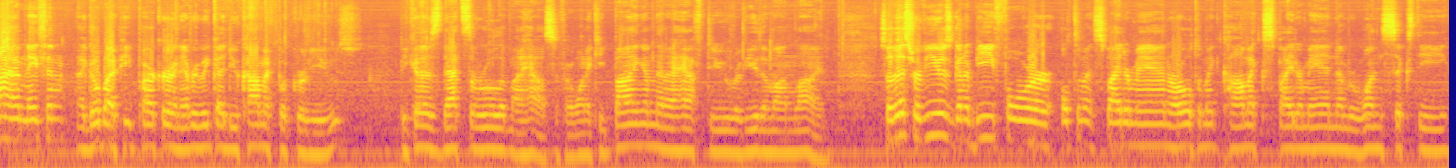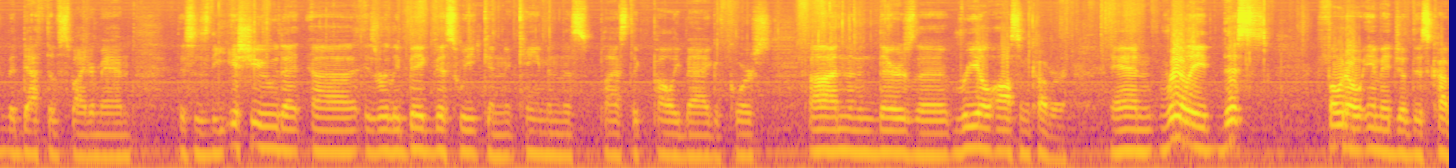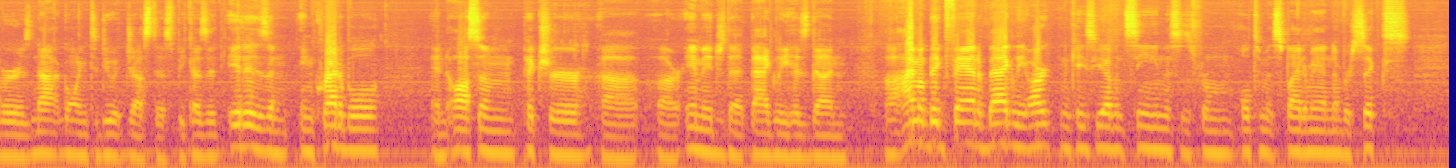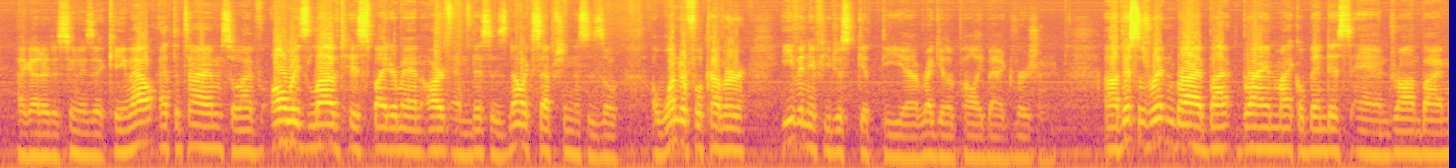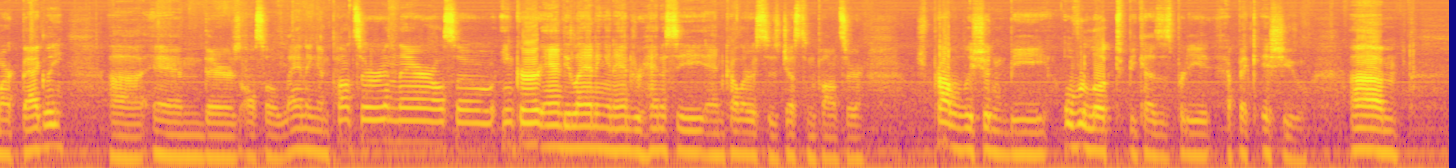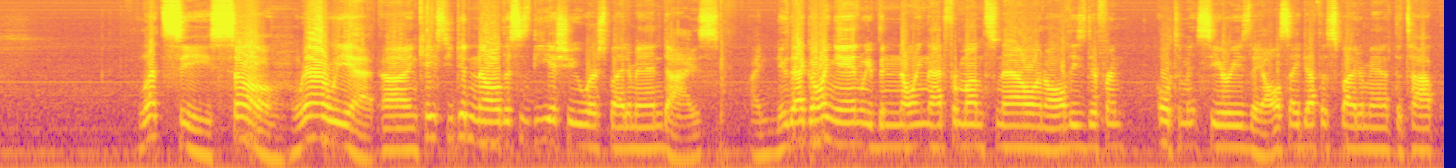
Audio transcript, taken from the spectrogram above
Hi, I'm Nathan. I go by Pete Parker, and every week I do comic book reviews because that's the rule at my house. If I want to keep buying them, then I have to review them online. So this review is going to be for Ultimate Spider-Man or Ultimate Comics Spider-Man number 160, The Death of Spider-Man. This is the issue that uh, is really big this week, and it came in this plastic poly bag, of course. Uh, and then there's the real awesome cover. And really, this photo image of this cover is not going to do it justice because it, it is an incredible and awesome picture uh, or image that Bagley has done. Uh, I'm a big fan of Bagley art, in case you haven't seen. This is from Ultimate Spider Man number 6. I got it as soon as it came out at the time, so I've always loved his Spider Man art, and this is no exception. This is a, a wonderful cover, even if you just get the uh, regular polybagged version. Uh, this is written by, by, Brian Michael Bendis and drawn by Mark Bagley. Uh, and there's also Lanning and Ponsor in there. Also, inker Andy Lanning and Andrew Hennessy, and colorist is Justin Ponsor, which probably shouldn't be overlooked because it's pretty epic issue. Um, let's see. So, where are we at? Uh, in case you didn't know, this is the issue where Spider-Man dies. I knew that going in. We've been knowing that for months now on all these different Ultimate series. They all say Death of Spider-Man at the top.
